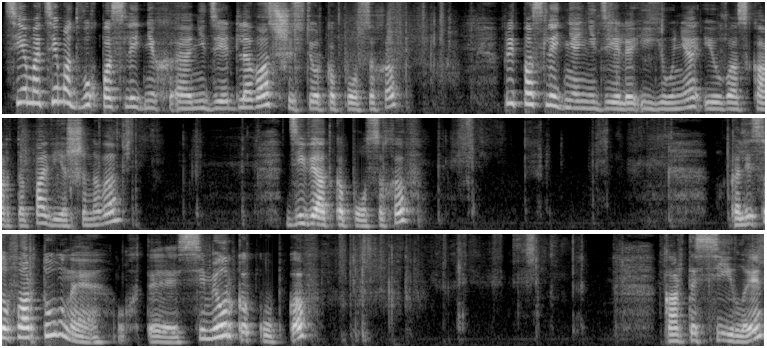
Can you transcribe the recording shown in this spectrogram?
Тема, тема двух последних э, недель для вас – шестерка посохов. Предпоследняя неделя июня, и у вас карта повешенного. Девятка посохов. Колесо фортуны. Ух ты. Семерка кубков. Карта силы,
